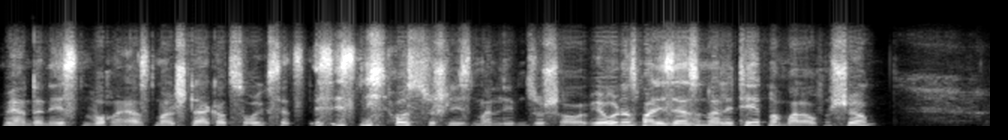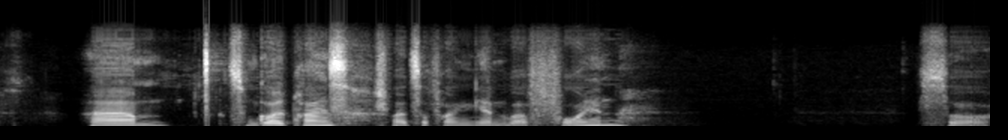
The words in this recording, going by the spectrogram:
während der nächsten Wochen erstmal stärker zurücksetzt. Es ist nicht auszuschließen, meine lieben Zuschauer. Wir holen uns mal die Saisonalität nochmal auf den Schirm. Ähm, zum Goldpreis. Schweizer Franken war vorhin. So.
